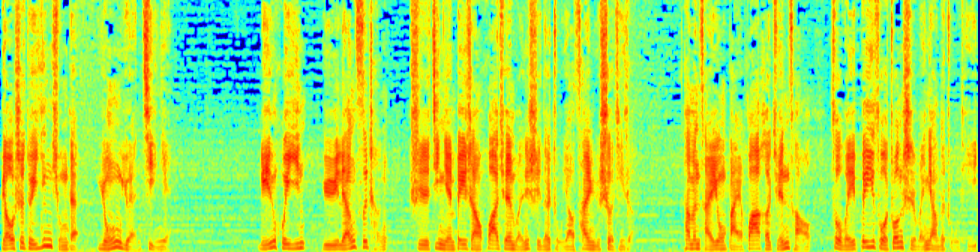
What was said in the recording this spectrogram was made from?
表示对英雄的永远纪念。林徽因与梁思成是纪念碑上花圈纹饰的主要参与设计者，他们采用百花和卷草。作为碑座装饰纹样的主题，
